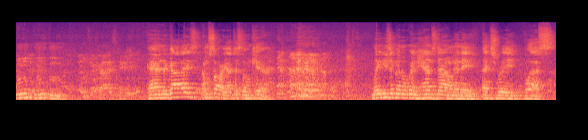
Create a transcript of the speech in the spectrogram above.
Mm-mm-mm. And the guys, I'm sorry, I just don't care. Ladies are gonna win hands down in a X-ray glass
